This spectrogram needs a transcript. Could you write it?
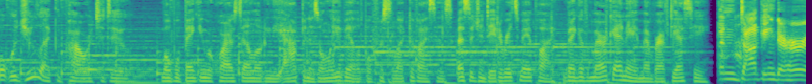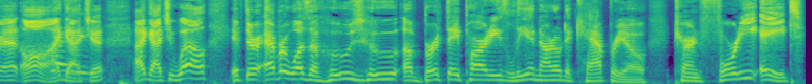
What would you like the power to do? Mobile banking requires downloading the app and is only available for select devices. Message and data rates may apply. Bank of America and a member FDIC. been talking to her at all. I got you. I got you. Well, if there ever was a who's who of birthday parties, Leonardo DiCaprio turned 48.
